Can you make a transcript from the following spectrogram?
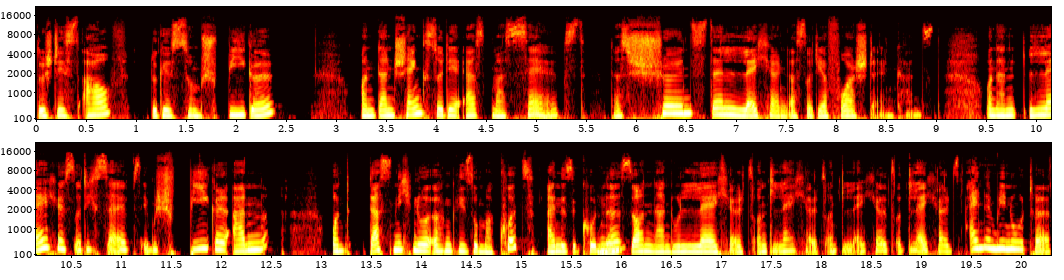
Du stehst auf, du gehst zum Spiegel und dann schenkst du dir erstmal selbst das schönste Lächeln, das du dir vorstellen kannst. Und dann lächelst du dich selbst im Spiegel an und das nicht nur irgendwie so mal kurz, eine Sekunde, mhm. sondern du lächelst und lächelst und lächelst und lächelst. Eine Minute.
